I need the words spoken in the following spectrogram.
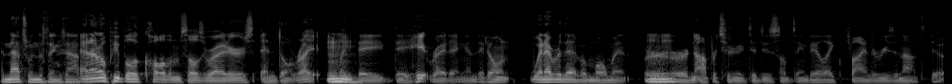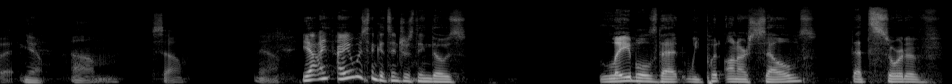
and that's when the things happen. And I know people who call themselves writers and don't write. Like they they hate writing and they don't. Whenever they have a moment or, or an opportunity to do something, they like find a reason not to do it. yeah. Um. So, yeah. Yeah, I, I always think it's interesting those labels that we put on ourselves that sort of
